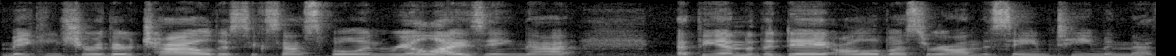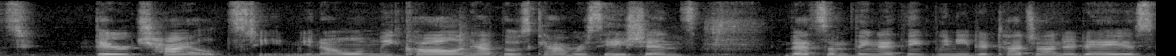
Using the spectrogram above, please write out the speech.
making sure their child is successful and realizing that at the end of the day, all of us are on the same team, and that's their child's team. You know, when we call and have those conversations, that's something I think we need to touch on today. Is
